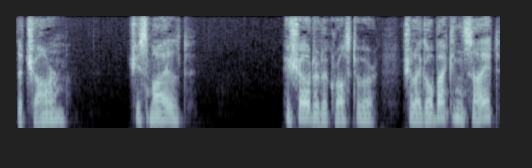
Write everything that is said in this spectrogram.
the charm. She smiled. He shouted across to her, Shall I go back inside?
